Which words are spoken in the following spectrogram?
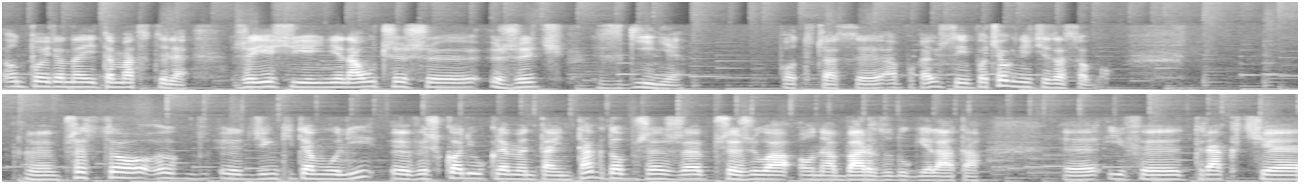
e, on powiedział na jej temat tyle, że jeśli jej nie nauczysz e, żyć, zginie podczas apokalipsy i pociągnie cię za sobą. Przez co dzięki temu Lee wyszkolił Clementine tak dobrze, że przeżyła ona bardzo długie lata. I w trakcie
